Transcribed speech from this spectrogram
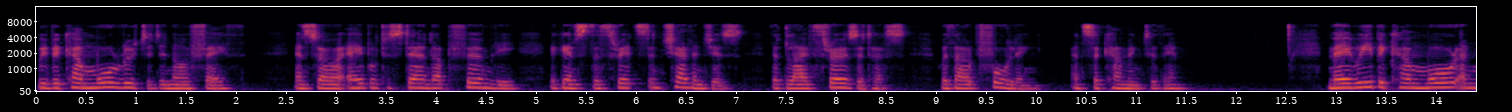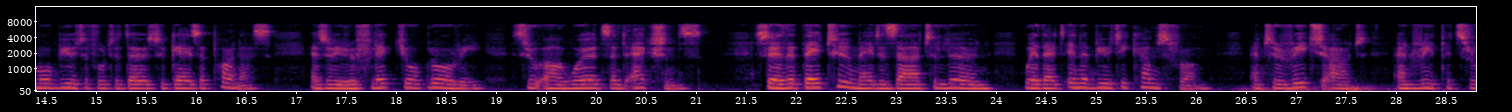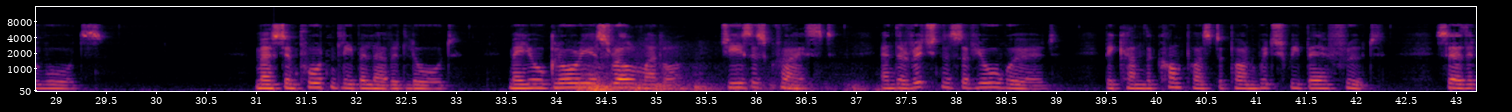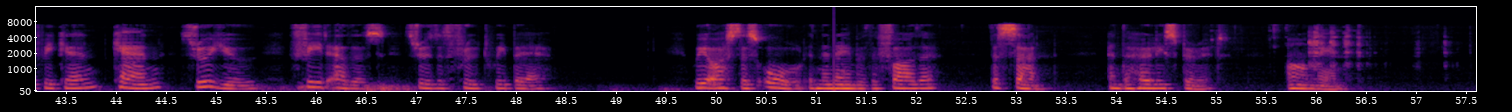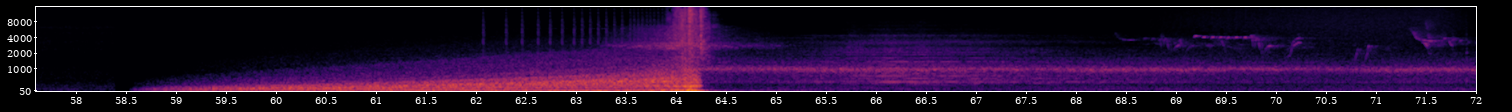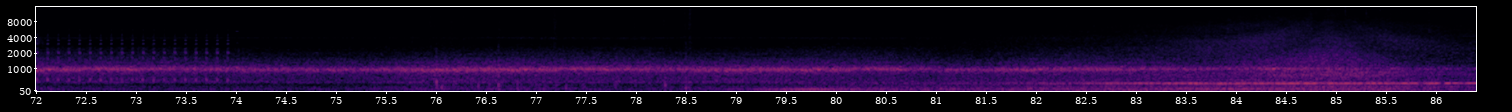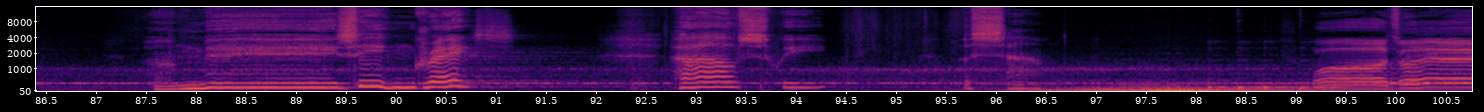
we become more rooted in our faith and so are able to stand up firmly against the threats and challenges that life throws at us without falling and succumbing to them. May we become more and more beautiful to those who gaze upon us as we reflect your glory through our words and actions, so that they too may desire to learn where that inner beauty comes from and to reach out and reap its rewards. Most importantly, beloved Lord, may your glorious role model, Jesus Christ, and the richness of your word become the compost upon which we bear fruit so that we can, can, through you, feed others through the fruit we bear. We ask this all in the name of the Father, the Son, and the Holy Spirit. Amen. Grace. How sweet the sound. 我罪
